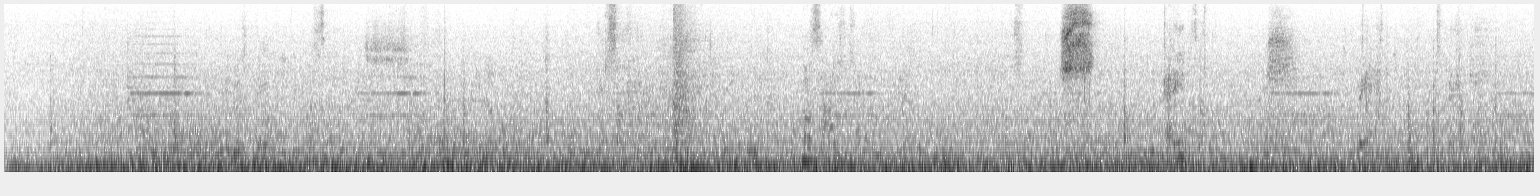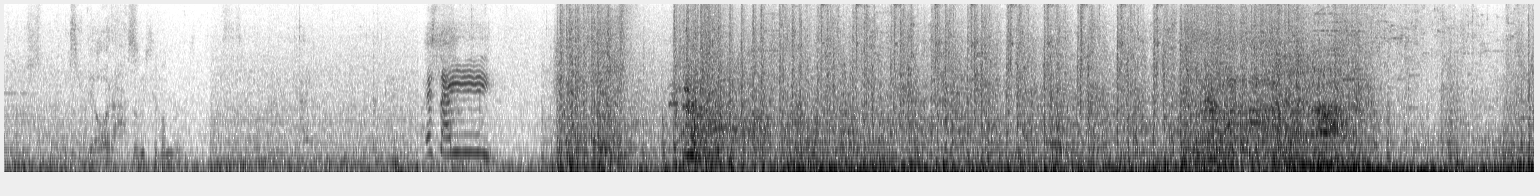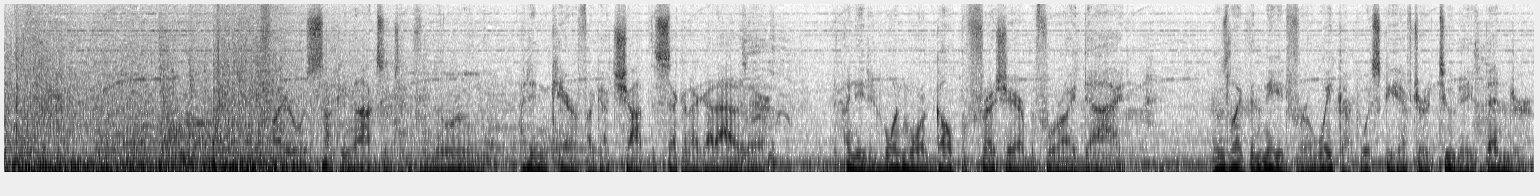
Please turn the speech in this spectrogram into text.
Care if I got shot the second I got out of there. I needed one more gulp of fresh air before I died. It was like the need for a wake-up whiskey after a two-day bender.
